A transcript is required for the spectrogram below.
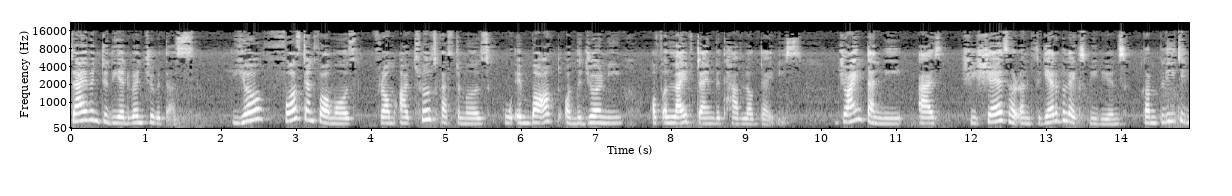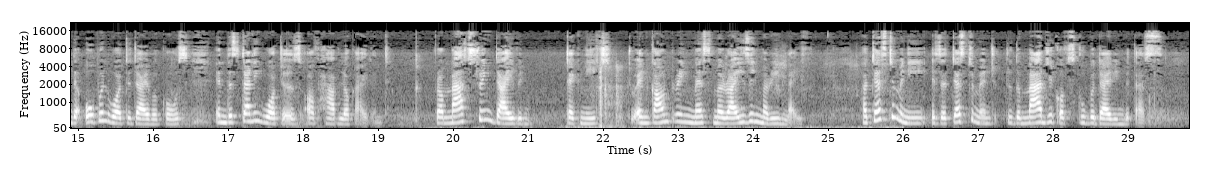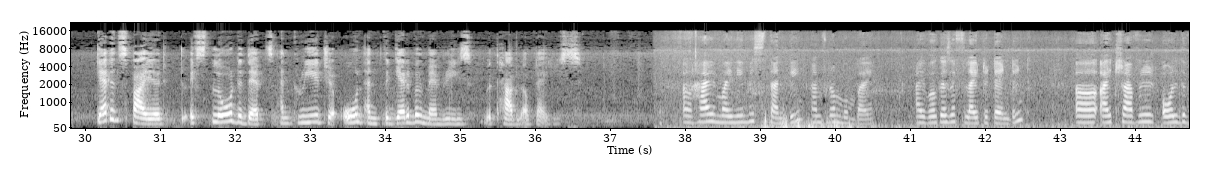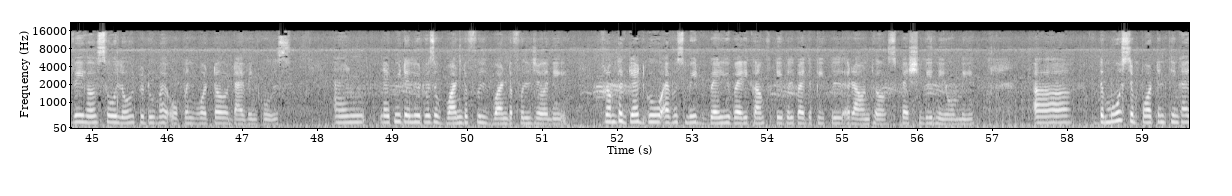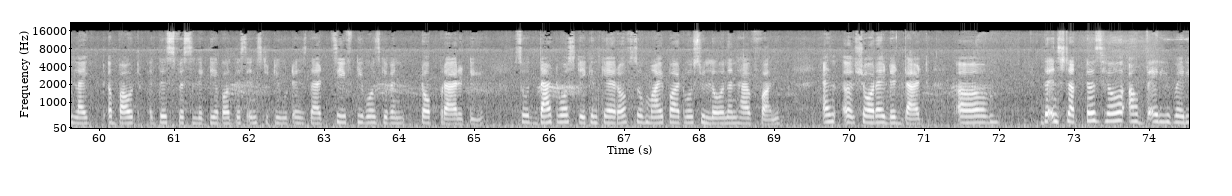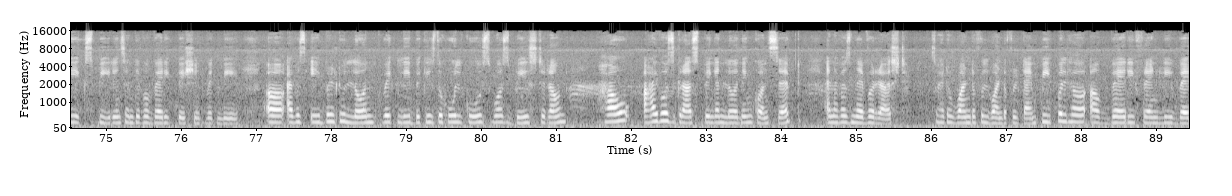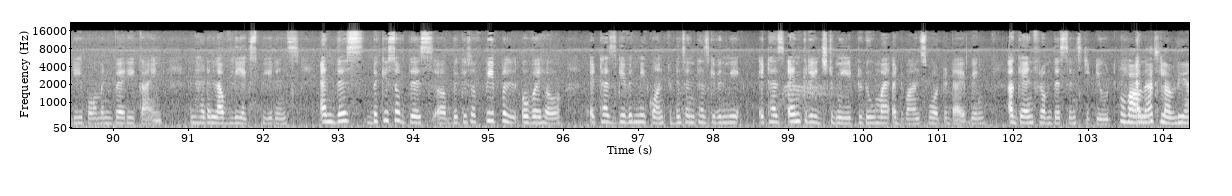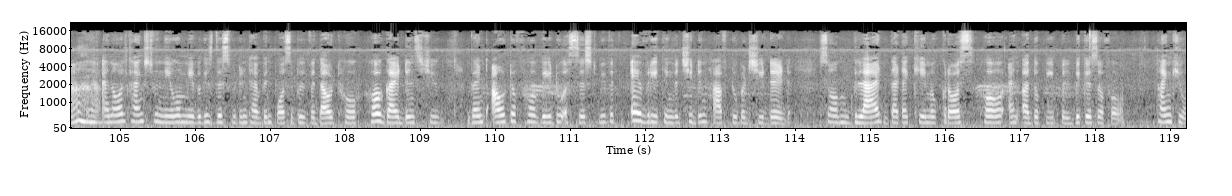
Dive into the adventure with us. Hear first and foremost from our thrilled customers who embarked on the journey of a lifetime with Havelock Diaries. Join Tanvi as she shares her unforgettable experience completing the open water diver course in the stunning waters of Havelock Island. From mastering diving techniques to encountering mesmerizing marine life. Her testimony is a testament to the magic of scuba diving with us. Get inspired to explore the depths and create your own unforgettable memories with Havelock Diaries. Uh, hi, my name is Tanvi. I'm from Mumbai. I work as a flight attendant. Uh, I traveled all the way here solo to do my open water diving course. And let me tell you, it was a wonderful, wonderful journey. From the get go, I was made very, very comfortable by the people around her, especially Naomi. Uh, the most important thing I liked about this facility, about this institute, is that safety was given top priority. So that was taken care of. So my part was to learn and have fun and uh, sure I did that. Um, the instructors here are very very experienced and they were very patient with me uh, i was able to learn quickly because the whole course was based around how i was grasping and learning concept and i was never rushed so i had a wonderful wonderful time. People here are very friendly very warm and very kind and had a lovely experience. And this because of this uh, because of people over here it has given me confidence and it has given me it has encouraged me to do my advanced water diving again from this institute. Oh, wow and, that's lovely huh? yeah, and all thanks to Naomi because this wouldn't have been possible without her her guidance. She went out of her way to assist me with everything which she didn't have to but she did. So I'm glad that I came across her and other people because of her. Thank you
